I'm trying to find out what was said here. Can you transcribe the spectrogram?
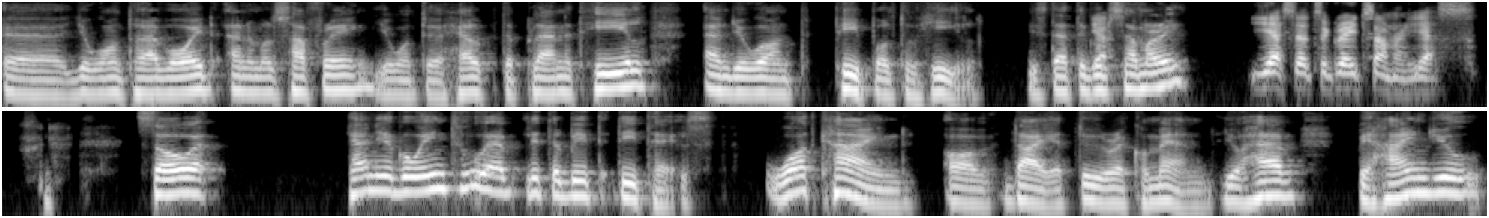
uh, you want to avoid animal suffering, you want to help the planet heal, and you want people to heal. Is that a good yes. summary? Yes, that's a great summary. Yes. so, uh, can you go into a little bit details? What kind of diet do you recommend? You have behind you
